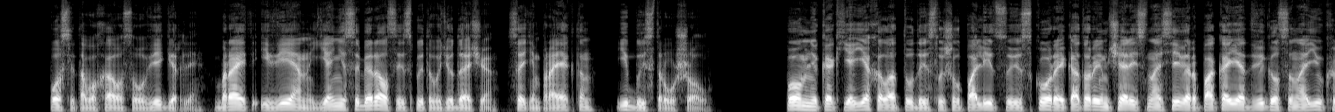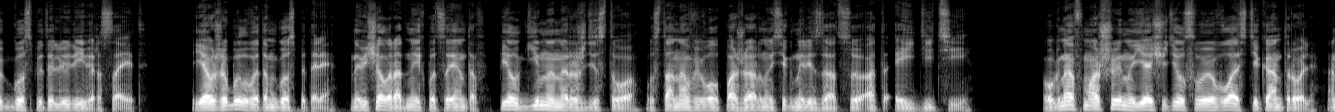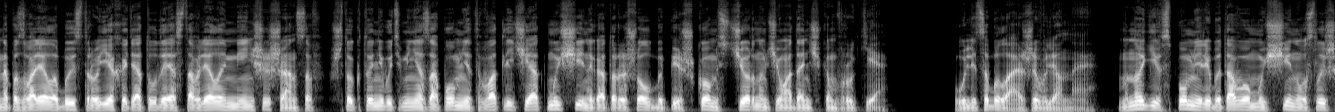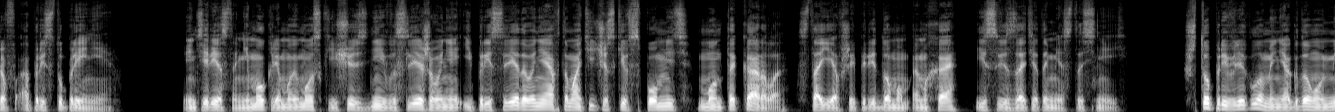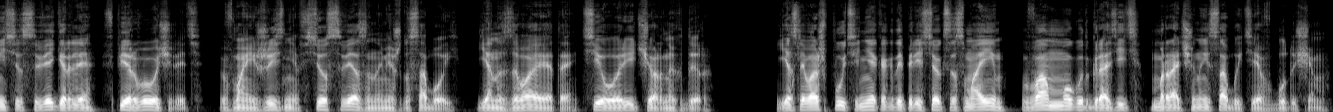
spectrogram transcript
После того хаоса у Вегерли, Брайт и Виан я не собирался испытывать удачу с этим проектом и быстро ушел. Помню, как я ехал оттуда и слышал полицию и скорые, которые мчались на север, пока я двигался на юг к госпиталю Риверсайд. Я уже был в этом госпитале, навещал родных пациентов, пел гимны на Рождество, устанавливал пожарную сигнализацию от ADT. Угнав машину, я ощутил свою власть и контроль. Она позволяла быстро уехать оттуда и оставляла меньше шансов, что кто-нибудь меня запомнит, в отличие от мужчины, который шел бы пешком с черным чемоданчиком в руке. Улица была оживленная. Многие вспомнили бы того мужчину, услышав о преступлении. Интересно, не мог ли мой мозг еще с дней выслеживания и преследования автоматически вспомнить Монте-Карло, стоявший перед домом МХ, и связать это место с ней? Что привлекло меня к дому миссис Вегерли в первую очередь? В моей жизни все связано между собой. Я называю это теорией черных дыр. Если ваш путь некогда пересекся с моим, вам могут грозить мрачные события в будущем.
